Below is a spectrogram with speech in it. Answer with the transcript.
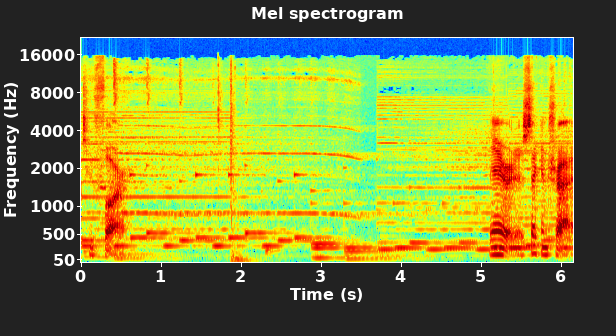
Too far. There it is, second try.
